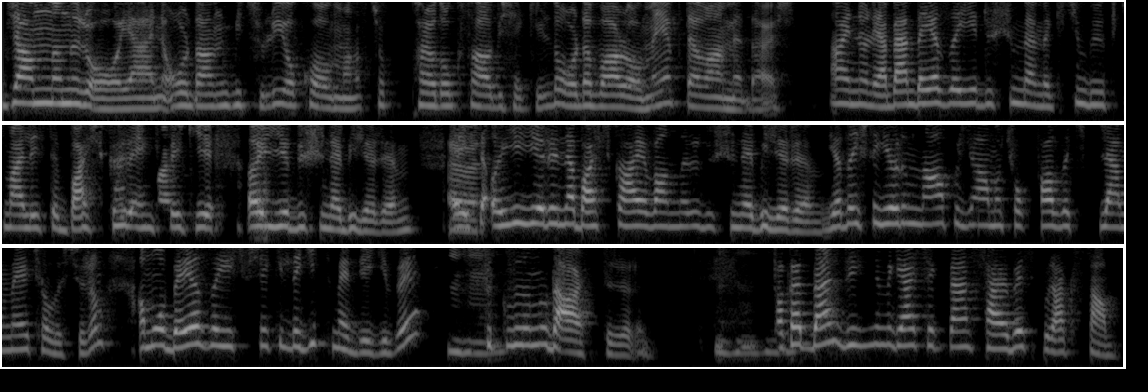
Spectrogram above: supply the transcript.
canlanır o yani oradan bir türlü yok olmaz. Çok paradoksal bir şekilde orada var olmaya hep devam eder. Aynen öyle. Yani ben beyaz ayıyı düşünmemek için büyük ihtimalle işte başka renkteki başka. ayıyı düşünebilirim. Evet. E işte ayı yerine başka hayvanları düşünebilirim. Ya da işte yarın ne yapacağıma çok fazla kitlenmeye çalışırım. Ama o beyaz ayı hiçbir şekilde gitmediği gibi Hı-hı. sıklığını da arttırırım. Hı-hı. Fakat ben zihnimi gerçekten serbest bıraksam,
